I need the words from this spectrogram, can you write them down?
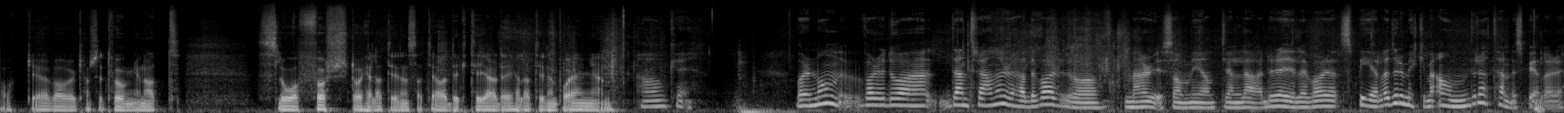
och eh, var väl kanske tvungen att slå först då hela tiden så att jag dikterade hela tiden poängen. Ja, okay. Var det, någon, var det då den tränare du hade, var det då Mary som egentligen lärde dig eller var det, spelade du mycket med andra tennisspelare?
